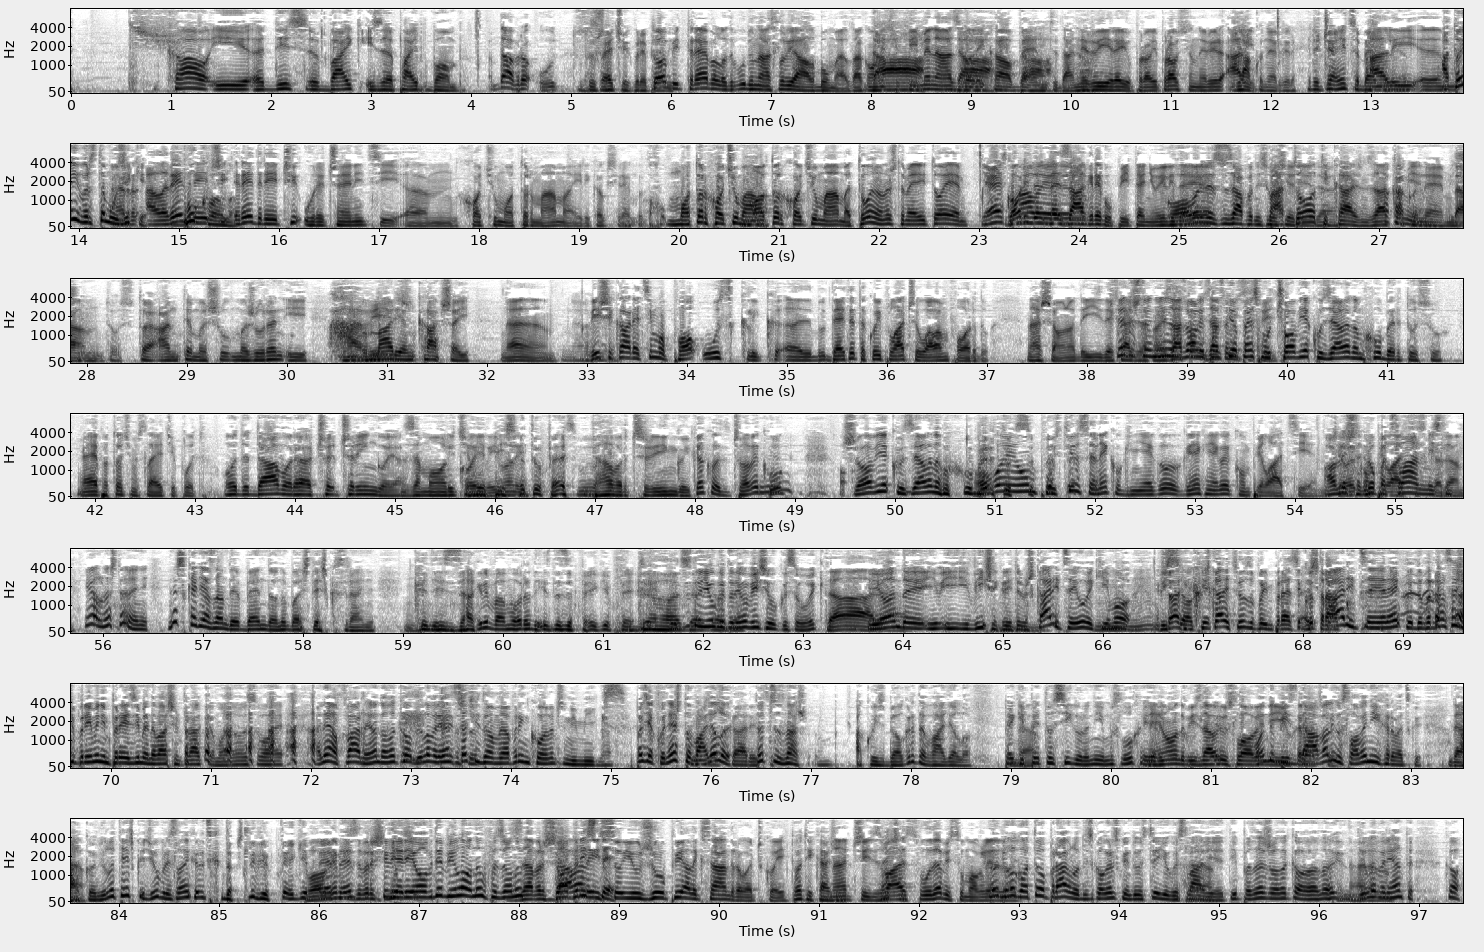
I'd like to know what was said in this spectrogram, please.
Kao i uh, This bike is a pipe bomb. Dobro, u sušti, to bi trebalo da budu naslovi albuma, el' tako? Da, Oni su time nazvali da, kao da, band, da, da nerviraju, provi profesionalno nerviraju, ali jako nervira. Rečenica bend. Ali, um, a to je i vrsta muzike. Ali red bukvalno. reči, red reči u rečenici um, hoću motor mama ili kako si rekao? Motor hoću mama. Motor hoću mama. To je ono što meni to je Jeste, govori da, da je Zagreb u pitanju ili da je Govori da su zapadni susjedi. Pa to ti da. kažem, zato pa mi je. Ne, da. mislim, da. to, to je Ante Mašu, Mažuran i a, Marijan Kašaj. Da, da, da. da, Više da. kao recimo po usklik uh, deteta koji plače u Alan Fordu. Znaš, ono da ide kaže, da pa zato zato što se pesmu Čovjek u zelenom Hubertusu. E, pa to ćemo sledeći put. Od Davora Č Čringoja. Zamolit ćemo. Koji je pisao imali? tu pesmu. Davor Čringoj. Kako čoveku? Čovjek u zelenom Hubertu. Ovo je on pustio sa nekog njegovog, neke njegove kompilacije. A ono se grupa Clan, mislim. Da. Jel, znaš šta ne, znaš kad ja znam da je benda ono baš teško sranje? Mm. Kad je iz Zagreba mora da izda za PGP. Da, da, da, da, Jugo to nema više ukusa uvek. Da, I da. onda je i, i, i više kriterija. Škarica je uvek mm-hmm. imao mm, visoke... Škarica je uzao pa im traku. Škarica je rekao, dobro, da sad ću primenim prezime na vašim trakama, ono svoje. A ne, ali stvarno, i onda ono kao bilo što... Sad ću da vam napravim konačni miks. Da. Pazi, ako nešto valjalo, tačno znaš, ako iz Beograda valjalo, PGP da. to sigurno nije mu sluha. Jer, ne, onda bi izdavali u Sloveniji onda bi izdavali u Sloveniji i Hrvatskoj. Da. Ako je bilo teško đubre Slovenija Hrvatskoj došli bi u PGP. Bogem, završili jer je ovde bilo ono u fazonu dobri ste. su i u župi Aleksandrovačkoj. To ti kažem. Znači, zva, znači, svuda bi su mogli. To je da bilo gotovo pravilo diskografskoj industriji Jugoslavije. Da. Tipa, znaš, ono kao, ono, bila varijanta, kao,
